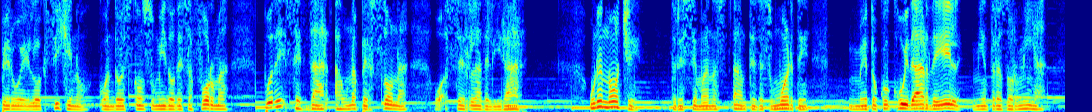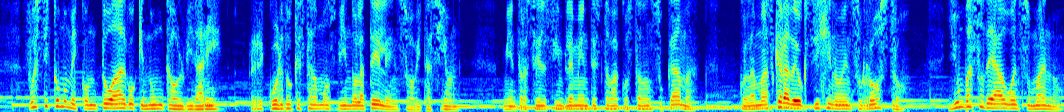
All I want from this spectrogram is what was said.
pero el oxígeno, cuando es consumido de esa forma, puede sedar a una persona o hacerla delirar. Una noche, tres semanas antes de su muerte, me tocó cuidar de él mientras dormía. Fue así como me contó algo que nunca olvidaré. Recuerdo que estábamos viendo la tele en su habitación, mientras él simplemente estaba acostado en su cama, con la máscara de oxígeno en su rostro y un vaso de agua en su mano.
